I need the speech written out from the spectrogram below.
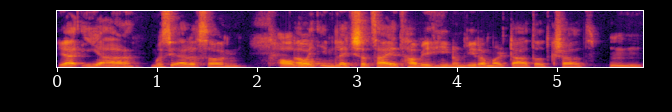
Ja, ich auch, muss ich ehrlich sagen. Aber, Aber in letzter Zeit habe ich hin und wieder mal Tatort geschaut. mhm.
